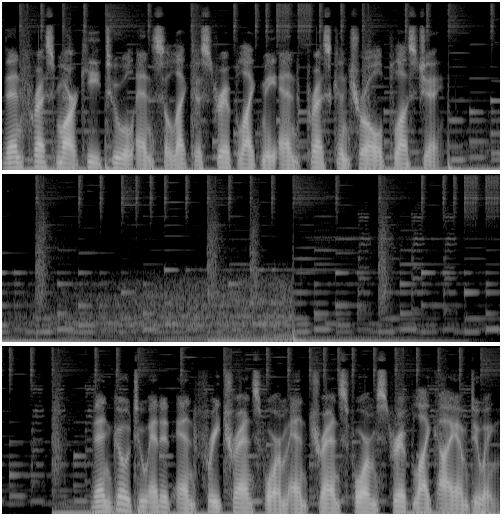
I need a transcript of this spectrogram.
Then press marquee tool and select a strip like me and press Ctrl plus J. Then go to edit and free transform and transform strip like I am doing.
